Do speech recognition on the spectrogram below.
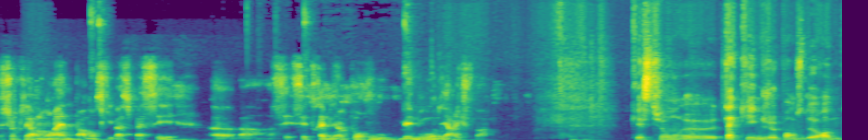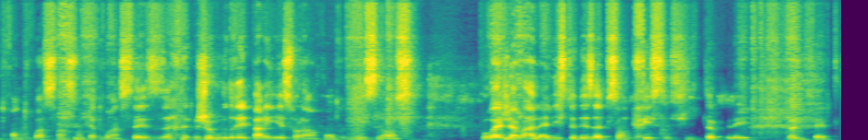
sur Clermont-Rennes, pardon, ce qui va se passer, ben, c'est très bien pour vous, mais nous, on n'y arrive pas. Question euh, taquine, je pense, de Rome 33 596. je voudrais parier sur la rencontre Nice-Lens. Pourrais-je avoir la liste des absents, Chris, s'il te plaît? Bonne fête.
